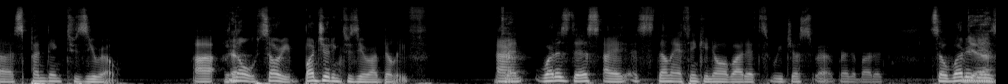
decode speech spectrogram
uh, spending to zero. Uh, Okay. No, sorry, budgeting to zero, I believe. Okay. And what is this? I Stanley, I think you know about it. We just uh, read about it. So what it Yeah. is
